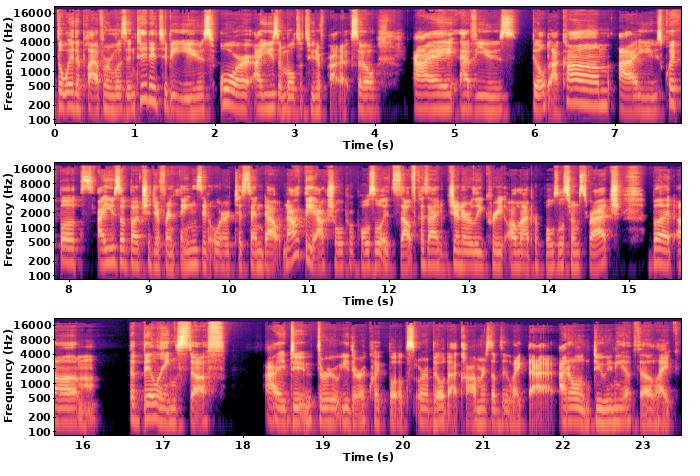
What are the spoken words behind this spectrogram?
the way the platform was intended to be used, or I use a multitude of products. So I have used Bill.com, I use QuickBooks, I use a bunch of different things in order to send out not the actual proposal itself, because I generally create all my proposals from scratch, but um, the billing stuff I do through either a QuickBooks or a Bill.com or something like that. I don't do any of the like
